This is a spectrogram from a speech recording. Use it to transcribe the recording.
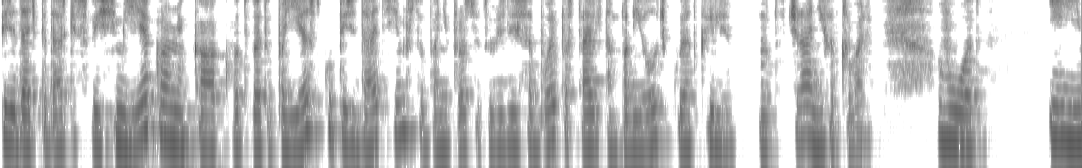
передать подарки своей семье, кроме как вот в эту поездку передать им, чтобы они просто это увезли с собой, поставили там под елочку и открыли. Вот вчера они их открывали. Вот. И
